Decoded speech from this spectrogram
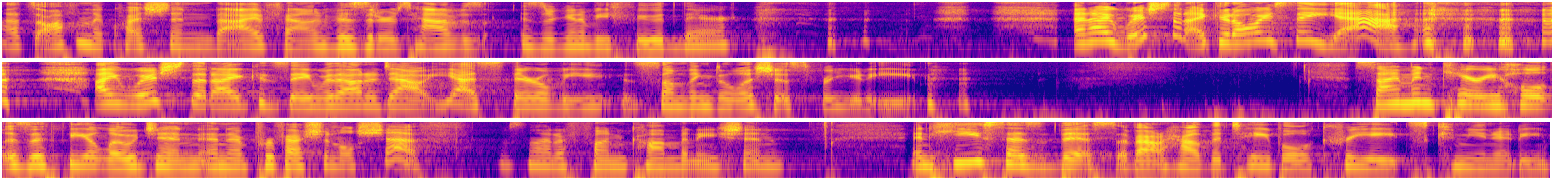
That's often the question that I've found visitors have is, is there going to be food there? and I wish that I could always say, yeah. I wish that I could say without a doubt, yes, there will be something delicious for you to eat. Simon Carey Holt is a theologian and a professional chef. Isn't that a fun combination? And he says this about how the table creates community.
